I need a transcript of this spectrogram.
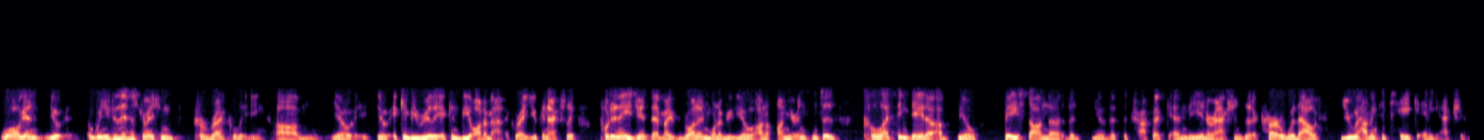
Well, again, you when you do this instrumentation correctly, um, you know, it, you know, it can be really, it can be automatic, right? You can actually put an agent that might run in one of your, you know, on, on your instances, collecting data, uh, you know, based on the, the, you know, the, the traffic and the interactions that occur without you having to take any action.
